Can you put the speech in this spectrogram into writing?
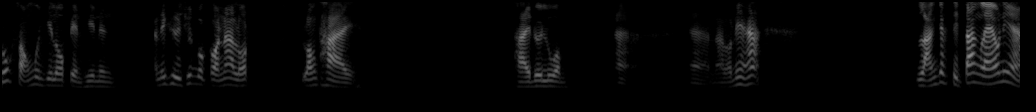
ทุกๆ 20,000กิโลเปลี่ยนทีหนึ่งอันนี้คือชุดอุปกรณ์หน้ารถลองถ่าย ถ่ายโดยรวมอ่าอ่าหน้ารถเนี่ยฮะหลังจากติดตั้งแล้วเนี่ย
